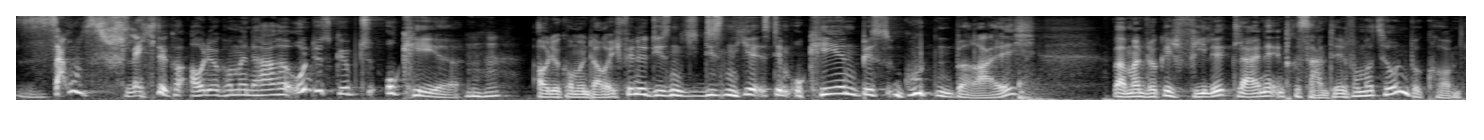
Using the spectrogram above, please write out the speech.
saus schlechte Ko- Audiokommentare und es gibt okaye Audiokommentare. Ich finde, diesen, diesen hier ist im okayen bis guten Bereich, weil man wirklich viele kleine interessante Informationen bekommt.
